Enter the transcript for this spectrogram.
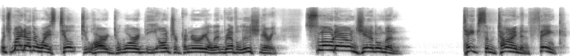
which might otherwise tilt too hard toward the entrepreneurial and revolutionary. Slow down, gentlemen. Take some time and think.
